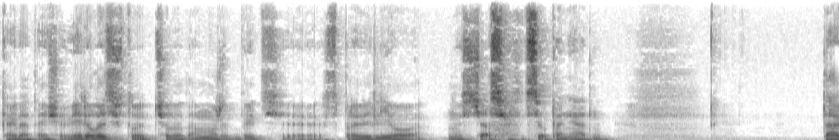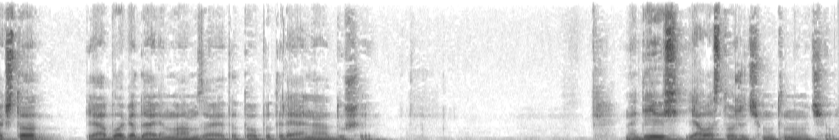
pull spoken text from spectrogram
Когда-то еще верилось, что что-то там может быть э, справедливого, но сейчас все понятно. Так что я благодарен вам за этот опыт реально от души. Надеюсь, я вас тоже чему-то научил.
